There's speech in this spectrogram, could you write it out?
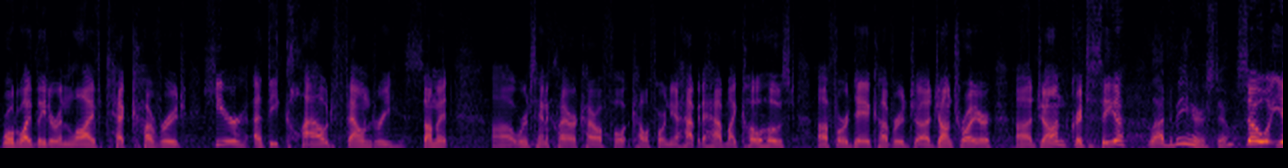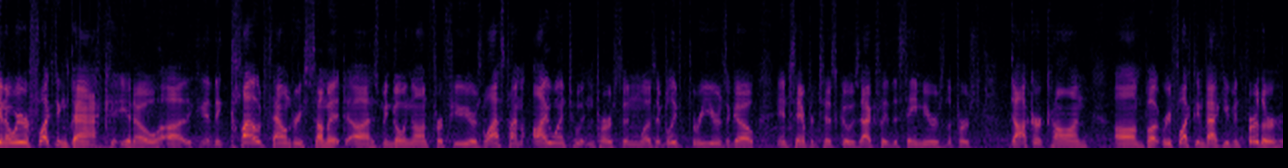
worldwide leader in live tech coverage here at the Cloud Foundry Summit. Uh, we're in Santa Clara, California. Happy to have my co-host uh, for a day of coverage, uh, John Troyer. Uh, John, great to see you. Glad to be here, Stu. So, you know, we're reflecting back, you know, uh, the, Cloud Foundry Summit uh, has been going on for a few years. Last time I went to it in person was, I believe, three years ago in San Francisco. It was actually the same year as the first DockerCon. Um, but reflecting back even further,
